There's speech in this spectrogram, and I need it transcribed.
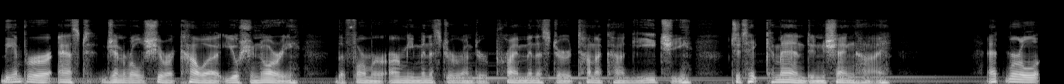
the emperor asked General Shirakawa Yoshinori, the former army minister under Prime Minister Tanaka Giichi, to take command in Shanghai. Admiral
